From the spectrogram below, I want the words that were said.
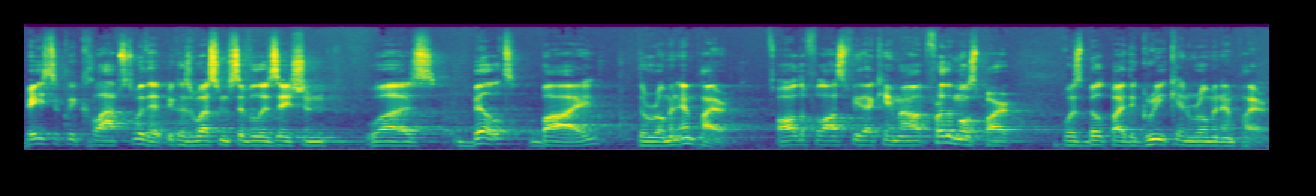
basically collapsed with it because Western civilization was built by the Roman Empire. All the philosophy that came out, for the most part, was built by the Greek and Roman Empire.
